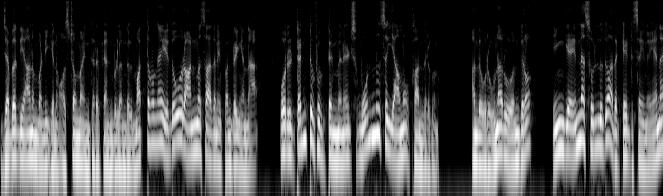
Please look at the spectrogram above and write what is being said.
ஜப தியானம் பண்ணிக்கணும் அஸ்ட்ரோமைன் தெரப்பி அன்புலங்கள். மற்றவங்க ஏதோ ஒரு ஆன்ம சாதனை பண்ணுறீங்கன்னா ஒரு டென் டு ஃபிஃப்டீன் மினிட்ஸ் ஒன்றும் செய்யாமல் உட்காந்துருக்கணும் அந்த ஒரு உணர்வு வந்துடும் இங்கே என்ன சொல்லுதோ அதை கேட்டு செய்யணும். ஏன்னா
